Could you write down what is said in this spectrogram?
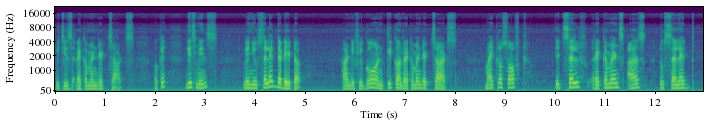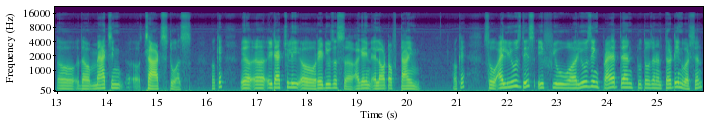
which is recommended charts. Okay? This means when you select the data and if you go and click on recommended charts Microsoft itself recommends us to select uh, the matching uh, charts to us. Okay? Uh, it actually reduces again a lot of time. Okay so I'll use this. If you are using prior than 2013 version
